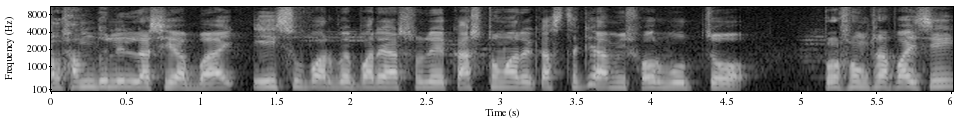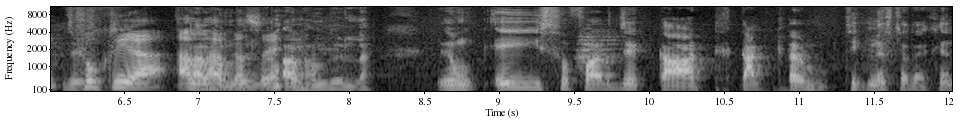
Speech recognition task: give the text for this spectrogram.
আলহামদুলিল্লাহ শিয়াব ভাই এই সোফার ব্যাপারে আসলে কাস্টমারের কাছ থেকে আমি সর্বোচ্চ প্রশংসা পাইছি। শুক্রিয়া আল্লাহর কাছে। আলহামদুলিল্লাহ। আলহামদুলিল্লাহ এবং এই সোফার যে কাঠ কাঠটার থিকনেসটা দেখেন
